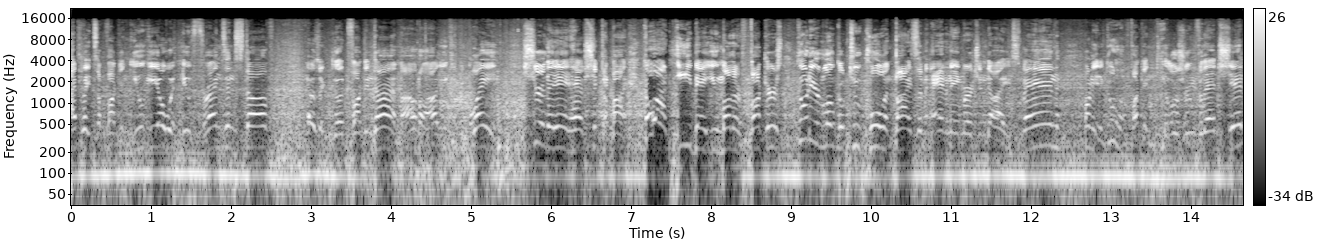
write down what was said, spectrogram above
I played some fucking Yu-Gi-Oh with new friends and stuff. It was a good fucking time. I don't know how you can complain. Sure, they didn't have shit to buy. Go on eBay, you motherfuckers. Go to your local Too Cool and buy some anime merchandise, man. I don't need to go to the fucking dealer's room for that shit.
